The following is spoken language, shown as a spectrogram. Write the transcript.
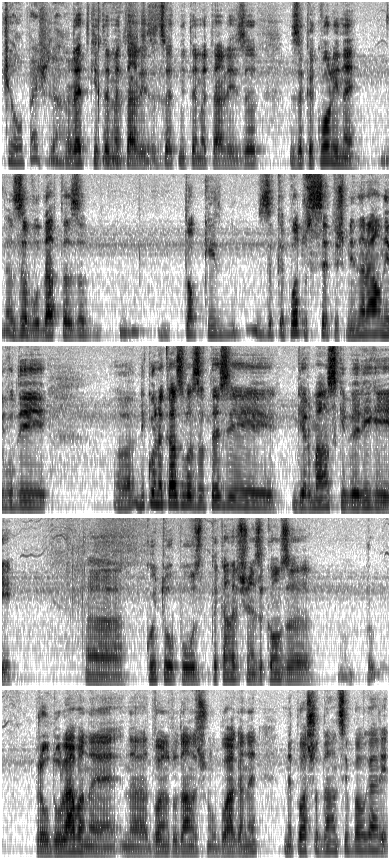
Челопеч, да. редките Канадските, метали, да. за цветните метали, за, за какво ли не. За водата, за токи, за каквото се сетиш, минерални води. А, никой не казва за тези германски вериги, а, които по така наречен закон за преодоляване на двойното данъчно облагане не плащат данъци в България.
